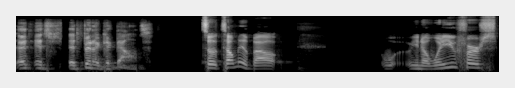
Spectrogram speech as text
it, it's it's been a good balance. So tell me about you know when you first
